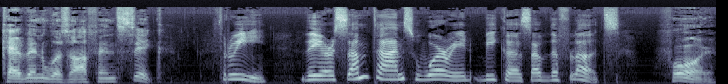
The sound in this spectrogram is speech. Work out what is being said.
Kevin was often sick. 3. They are sometimes worried because of the floods. 4.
